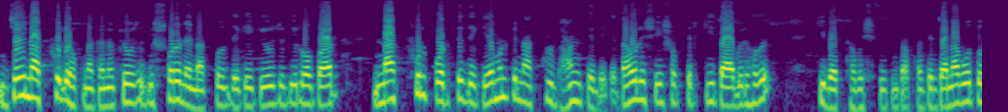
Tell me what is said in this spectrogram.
যেই নাক ফুলে হোক না কেন, কেউ যদি স্মরণে নাক ফুল দেখে, কেউ যদি রোপার নাক ফুল পড়তে দেখে, এমনকি নাক ফুল ভাঙতে দেখে, তাহলে সেই স্বপ্নের কি তাবির হবে, কি ব্যাখ্যা হবে সেটি কিন্তু আপনাদের জানাব। তো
